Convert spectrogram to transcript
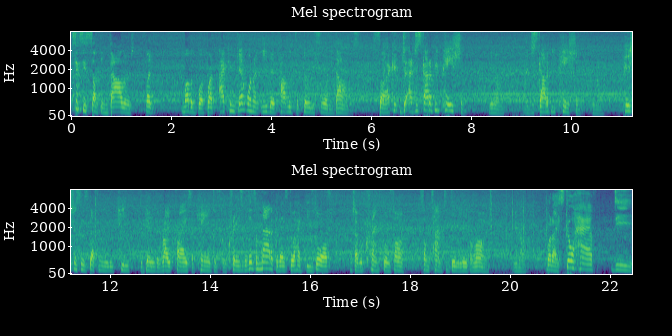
60 something dollars, but motherboard. But I can get one on eBay probably for 30, 40 dollars. So I could, I just gotta be patient, you know. I just gotta be patient, you know. Patience is definitely key to getting the right price. I can't just go crazy. But it doesn't matter because I still have these off, which I will crank those on sometime today later on you know. But I still have the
